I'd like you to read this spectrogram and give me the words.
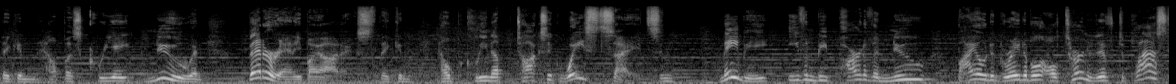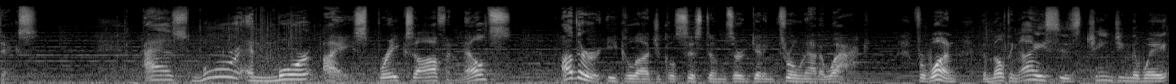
They can help us create new and better antibiotics. They can help clean up toxic waste sites and maybe even be part of a new biodegradable alternative to plastics. As more and more ice breaks off and melts, other ecological systems are getting thrown out of whack. For one, the melting ice is changing the way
